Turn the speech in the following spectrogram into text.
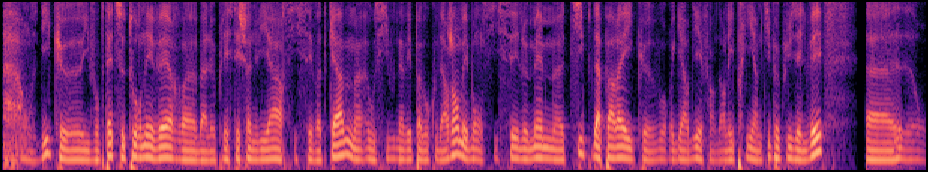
on se dit qu'il vaut peut-être se tourner vers euh, bah, le PlayStation VR si c'est votre cam ou si vous n'avez pas beaucoup d'argent. Mais bon, si c'est le même type d'appareil que vous regardiez, enfin dans les prix un petit peu plus élevés, on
